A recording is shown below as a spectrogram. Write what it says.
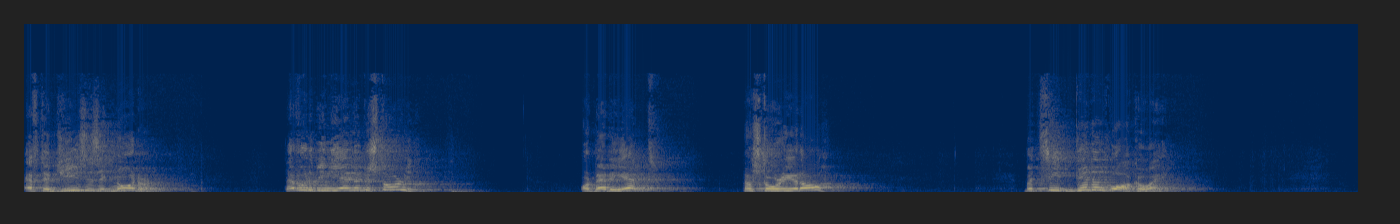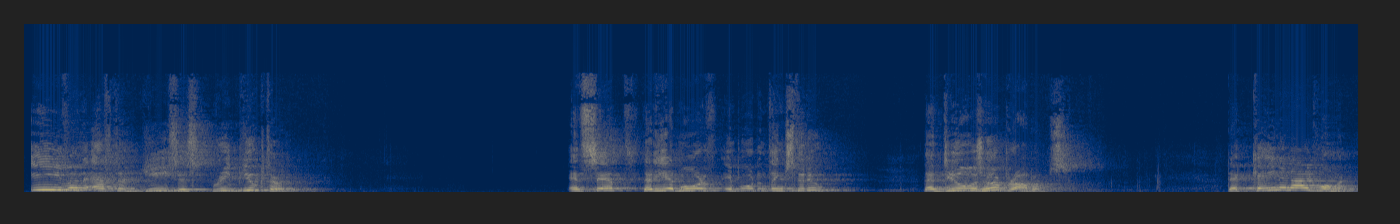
after Jesus ignored her, that would have been the end of the story. Or better yet, no story at all. But she didn't walk away. Even after Jesus rebuked her and said that he had more important things to do than deal with her problems. The Canaanite woman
